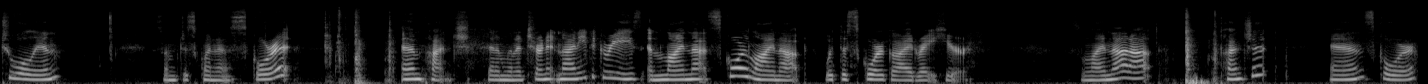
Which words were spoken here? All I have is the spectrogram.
tool in. So I'm just going to score it and punch. Then I'm going to turn it 90 degrees and line that score line up with the score guide right here. So line that up, punch it, and score.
